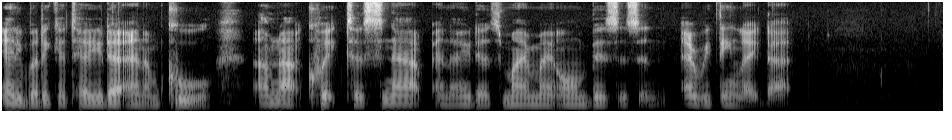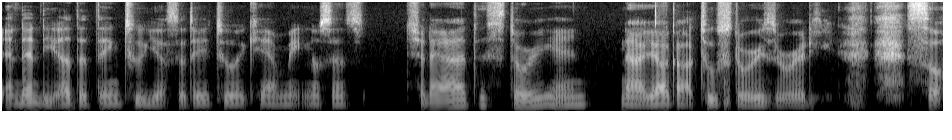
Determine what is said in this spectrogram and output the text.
Anybody can tell you that, and I'm cool. I'm not quick to snap, and I just mind my own business and everything like that. And then the other thing too, yesterday too, it can't make no sense. Should I add this story in? Now y'all got two stories already, so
